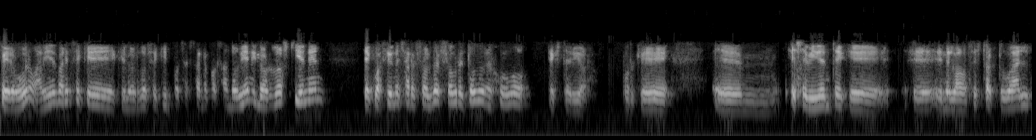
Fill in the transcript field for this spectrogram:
Pero bueno, a mí me parece que, que los dos equipos se están reforzando bien y los dos tienen ecuaciones a resolver, sobre todo en el juego exterior, porque eh, es evidente que eh, en el baloncesto actual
